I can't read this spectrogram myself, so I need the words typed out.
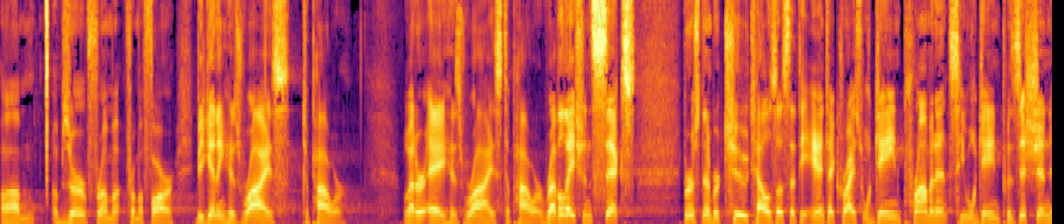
um, observe from, from afar, beginning his rise to power. Letter A, his rise to power. Revelation 6 Verse number two tells us that the Antichrist will gain prominence. He will gain position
